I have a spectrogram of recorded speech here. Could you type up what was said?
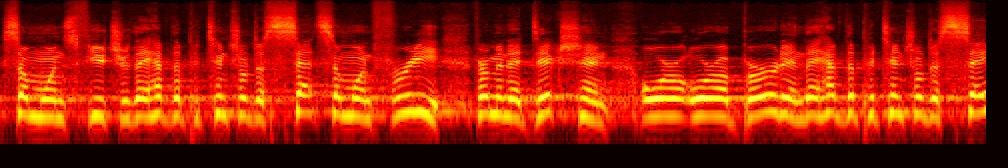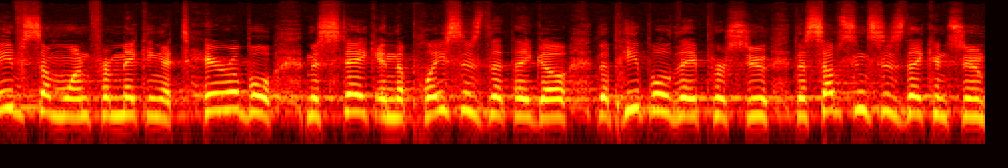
someone's future. They have the potential to set someone free from an addiction or, or a burden. They have the potential to save someone from making a terrible mistake in the places that they go, the people they pursue, the substances they consume,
